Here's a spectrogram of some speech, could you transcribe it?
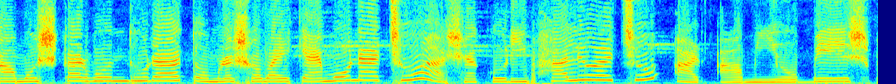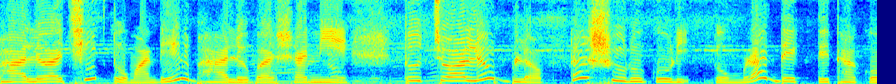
নমস্কার বন্ধুরা তোমরা সবাই কেমন আছো? আশা করি ভালো আছো আর আমিও বেশ ভালো আছি তোমাদের ভালোবাসা নিয়ে। তো চলো ব্লগটা শুরু করি। তোমরা দেখতে থাকো।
